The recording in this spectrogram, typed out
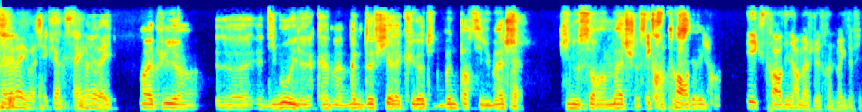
le réveil, ouais, c'est clair. Ça a le réveil. Ouais, et puis, euh, euh, Dibo, il a quand même un McDuffie à la culotte une bonne partie du match, Ouais. qui nous sort un match stratosphérique. quoi. Extraordinaire match de Trent McDuffie.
